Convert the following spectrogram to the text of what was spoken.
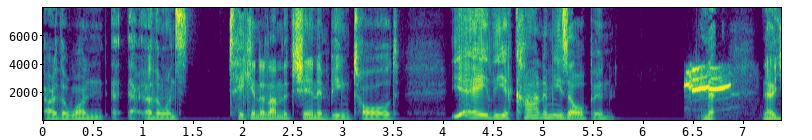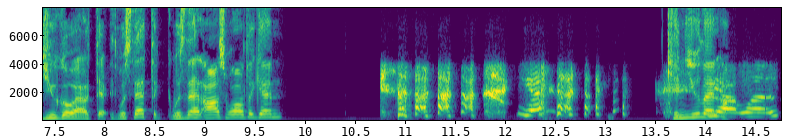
are the one are the ones taking it on the chin and being told, "Yay, the economy's open." Now, you go out there. Was that the was that Oswald again? yeah. Can you let yeah, it was.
